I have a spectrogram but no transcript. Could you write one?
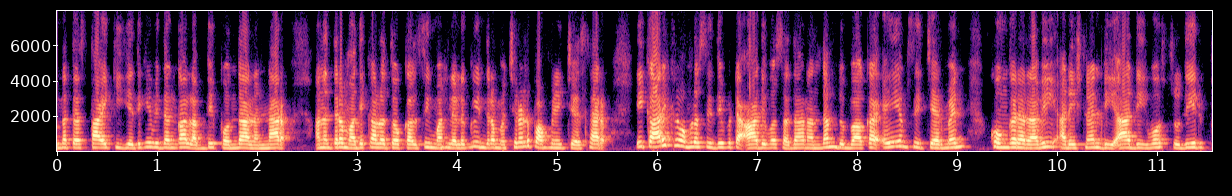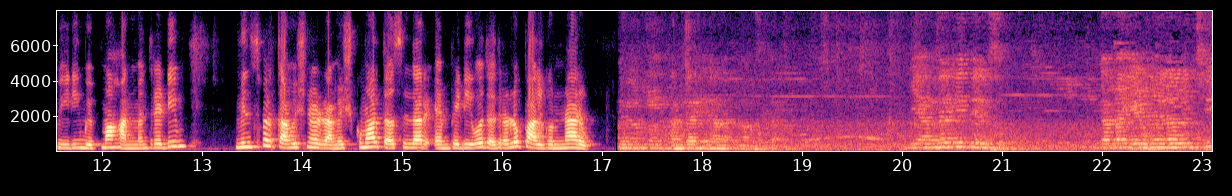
ఉన్నత స్థాయికి ఎదిగే విధంగా లబ్ధి పొందాలన్నారు. అనంతరం అధికారులతో కలిసి మహిళలకు ఇంద్రమ చీరలు పంపిణీ చేశారు. ఈ కార్యక్రమంలో సిద్దిపేట ఆదివ Sadanandam Dubaka AMC chairman Kongara Ravi additional DRDO Sudheer PD MEPMA Hanumanth Reddy municipal commissioner Ramesh Kumar tahsildar MPDO తదితరులు పాల్గొన్నారు. మీ అందరికీ తెలుసు గత ఏడు నెలల నుంచి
